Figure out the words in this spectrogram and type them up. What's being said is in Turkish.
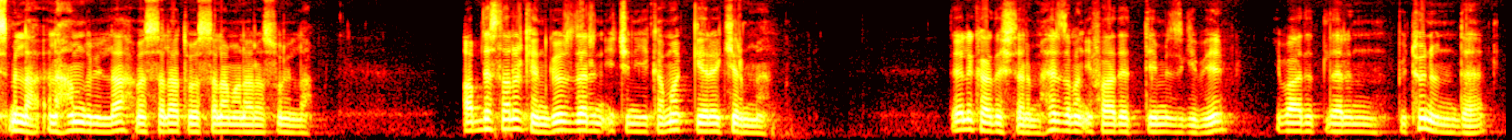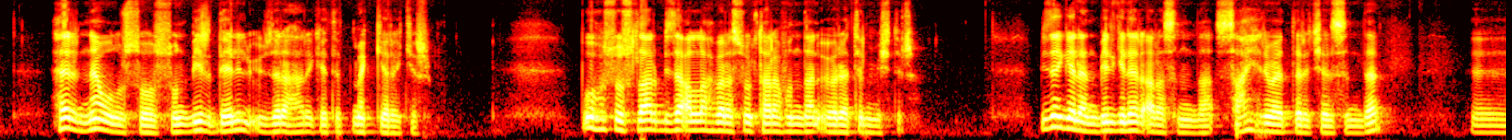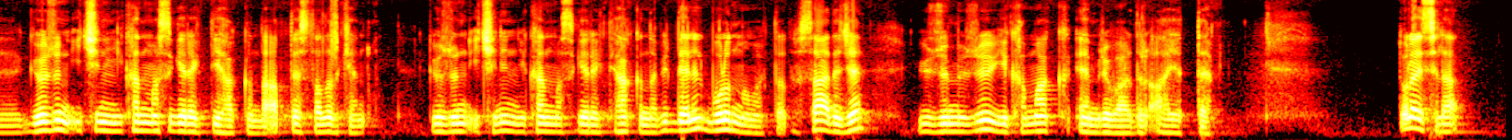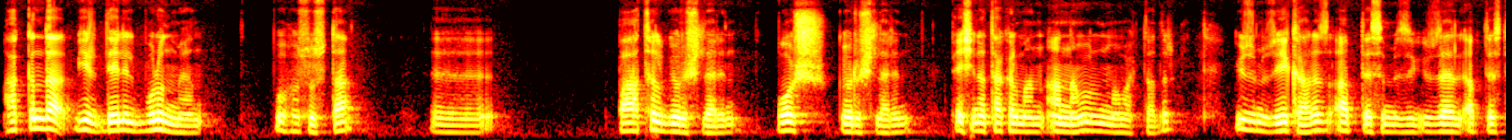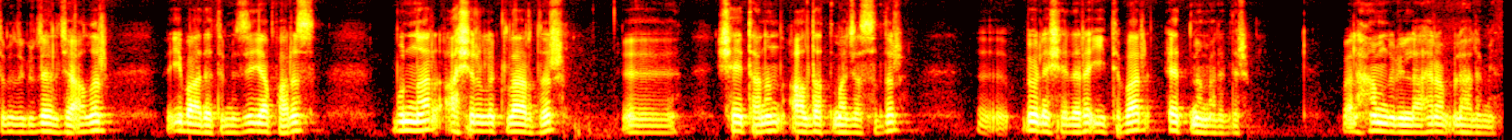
Bismillah, elhamdülillah ve salatu ve selamu ala Resulillah. Abdest alırken gözlerin içini yıkamak gerekir mi? Değerli kardeşlerim, her zaman ifade ettiğimiz gibi ibadetlerin bütününde her ne olursa olsun bir delil üzere hareket etmek gerekir. Bu hususlar bize Allah ve Resul tarafından öğretilmiştir. Bize gelen bilgiler arasında sahih rivayetler içerisinde gözün içinin yıkanması gerektiği hakkında abdest alırken gözün içinin yıkanması gerektiği hakkında bir delil bulunmamaktadır. Sadece yüzümüzü yıkamak emri vardır ayette. Dolayısıyla hakkında bir delil bulunmayan bu hususta e, batıl görüşlerin, boş görüşlerin peşine takılmanın anlamı bulunmamaktadır. Yüzümüzü yıkarız, abdestimizi güzel abdestimizi güzelce alır ve ibadetimizi yaparız. Bunlar aşırılıklardır. Ee, şeytanın aldatmacasıdır. Ee, böyle şeylere itibar etmemelidir. Velhamdülillahi Rabbil Alemin.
